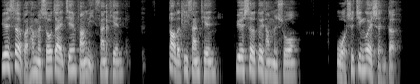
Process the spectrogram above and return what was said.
约瑟把他们收在监房里三天。到了第三天，约瑟对他们说：“我是敬畏神的，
